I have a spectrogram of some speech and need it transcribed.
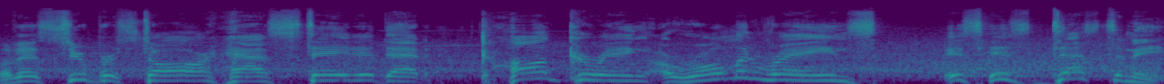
Well, this superstar has stated that conquering Roman Reigns is his destiny.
